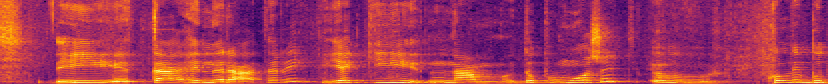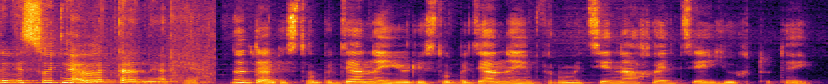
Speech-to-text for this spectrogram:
та генератори, які нам допоможуть, е, коли буде відсутня електроенергія. Надалі Слободяна, Юрій Слободяна, інформаційна агенція Юг Тудей.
